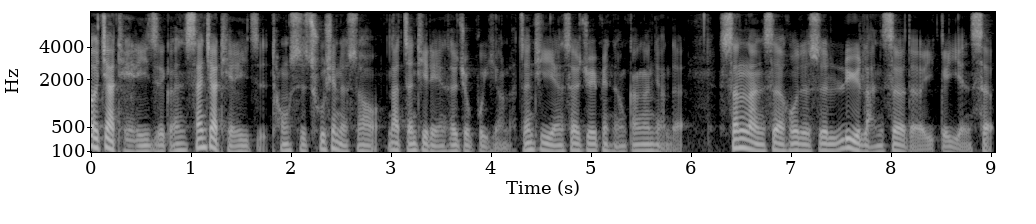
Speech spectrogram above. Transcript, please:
二价铁离子跟三价铁离子同时出现的时候，那整体的颜色就不一样了。整体颜色就会变成刚刚讲的深蓝色或者是绿蓝色的一个颜色。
